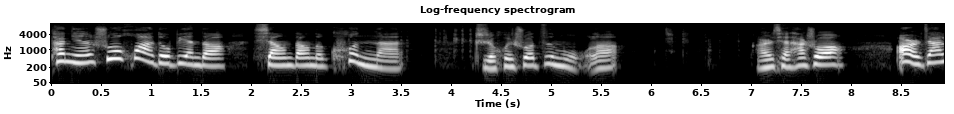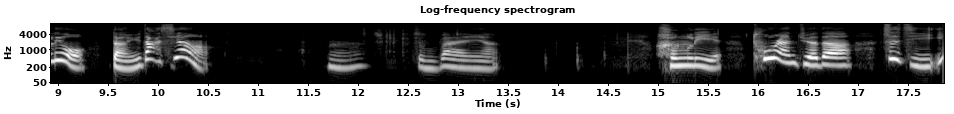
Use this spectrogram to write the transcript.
他连说话都变得相当的困难，只会说字母了。而且他说二加六等于大象，嗯，怎么办呀？亨利突然觉得自己一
